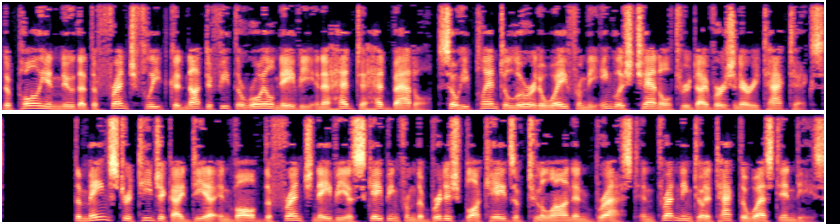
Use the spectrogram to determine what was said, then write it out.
Napoleon knew that the French fleet could not defeat the Royal Navy in a head to head battle, so he planned to lure it away from the English Channel through diversionary tactics. The main strategic idea involved the French navy escaping from the British blockades of Toulon and Brest and threatening to attack the West Indies.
